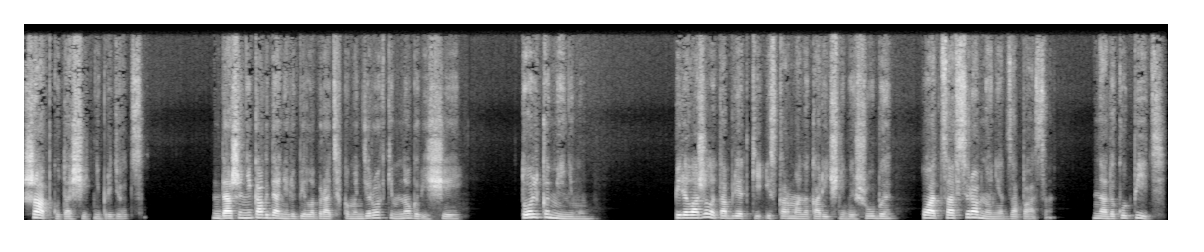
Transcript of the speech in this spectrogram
Шапку тащить не придется. Даша никогда не любила брать в командировке много вещей. Только минимум. Переложила таблетки из кармана коричневой шубы. У отца все равно нет запаса. Надо купить,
